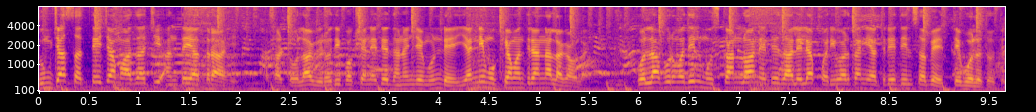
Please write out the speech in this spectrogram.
तुमच्या सत्तेच्या माझाची अंत्ययात्रा आहे. असा टोला विरोधी पक्षनेते धनंजय मुंडे यांनी मुख्यमंत्र्यांना लगावला कोल्हापूरमधील मुस्कान लॉन येथे झालेल्या परिवर्तन यात्रेतील सभेत ते बोलत होते.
